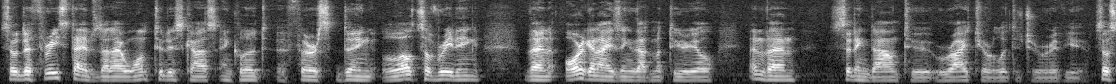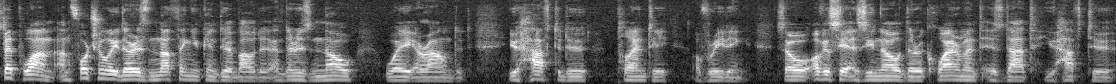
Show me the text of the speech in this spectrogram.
So the three steps that I want to discuss include uh, first doing lots of reading, then organizing that material, and then sitting down to write your literature review. So step one, unfortunately there is nothing you can do about it and there is no way around it. You have to do plenty of reading. So obviously as you know the requirement is that you have to,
